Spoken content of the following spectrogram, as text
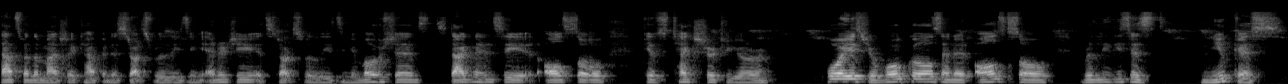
that's when the magic happens. It starts releasing energy, it starts releasing emotions, stagnancy. It also gives texture to your voice, your vocals, and it also releases mucus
